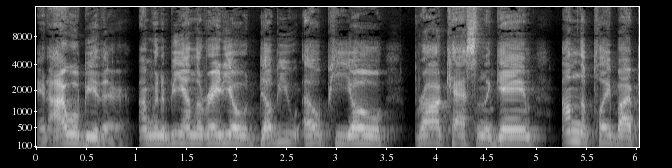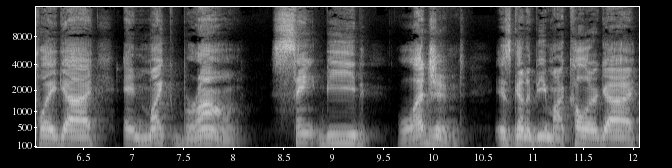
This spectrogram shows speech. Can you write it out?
and I will be there. I'm going to be on the radio, WLPO broadcasting the game. I'm the play by play guy, and Mike Brown, St. Bede legend, is going to be my color guy.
